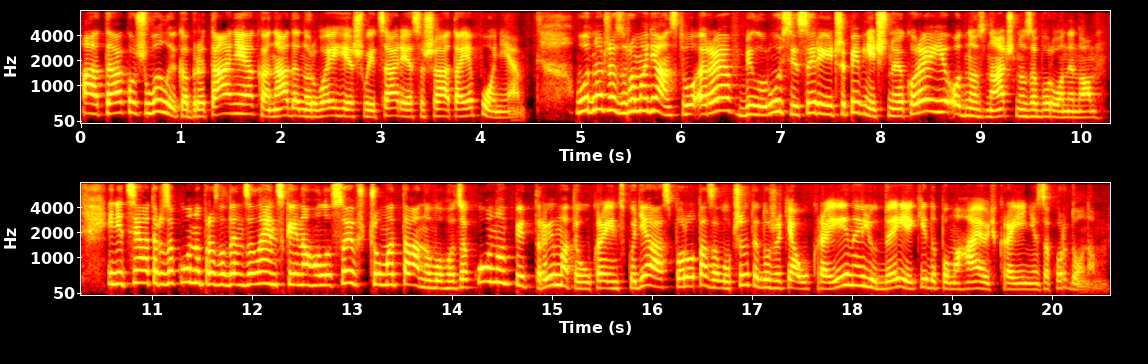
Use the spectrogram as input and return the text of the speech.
а також Велика Британія, Канада, Норвегія, Швейцарія, США та Японія. Водночас громадянство РФ, Білорусі, Сирії чи Північної Кореї однозначно заборонено. Ініціатор закону президент Зеленський наголосив, що мета нового закону підтримати українську діаспору та залучити до життя України людей, які допомагають країні за кордоном.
